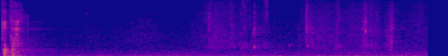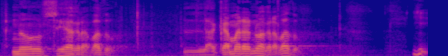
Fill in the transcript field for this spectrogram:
¿Qué tal? No se ha grabado. La cámara no ha grabado. I,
